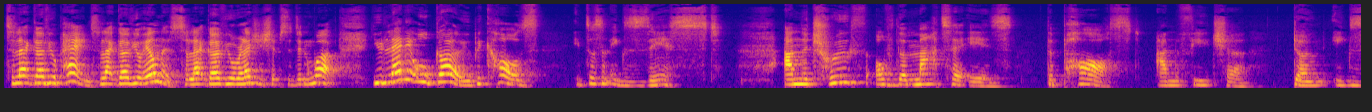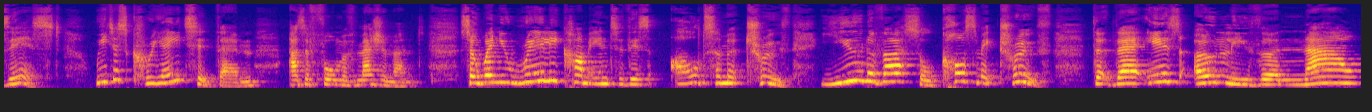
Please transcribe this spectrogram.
to let go of your pain, to let go of your illness, to let go of your relationships that didn't work. You let it all go because it doesn't exist and the truth of the matter is the past and the future don't exist. We just created them as a form of measurement. So when you really come into this ultimate truth, universal cosmic truth, that there is only the now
